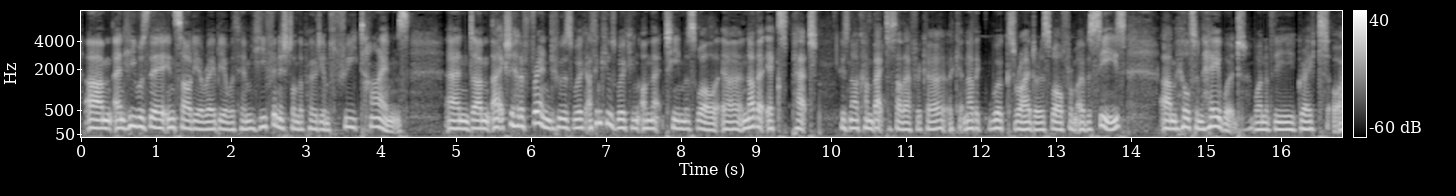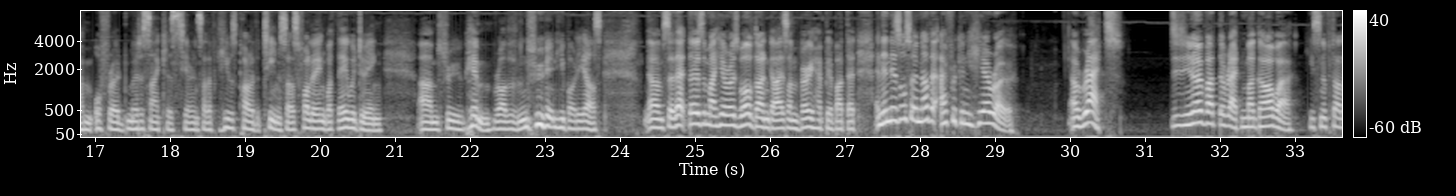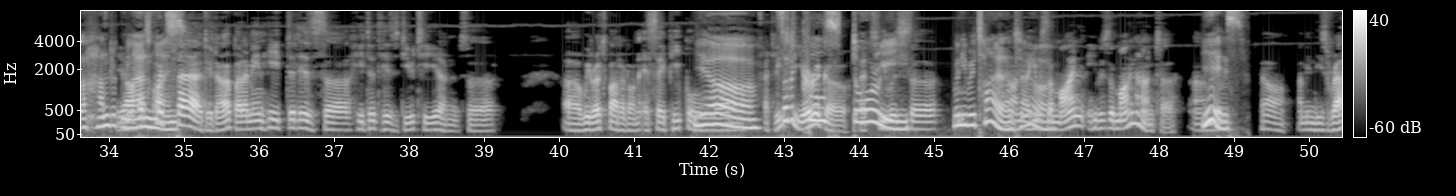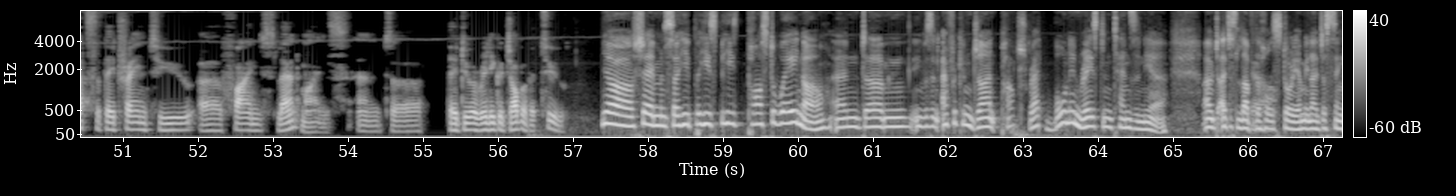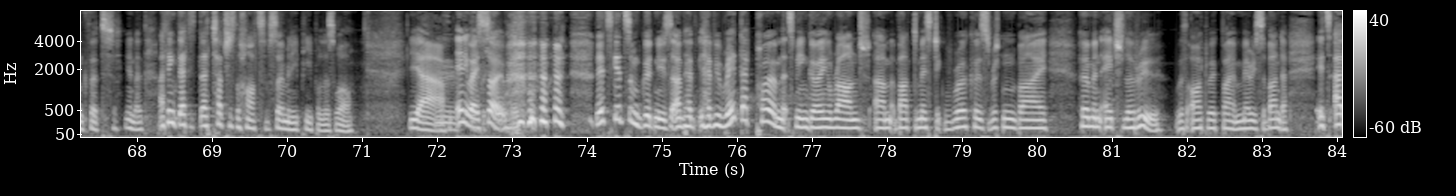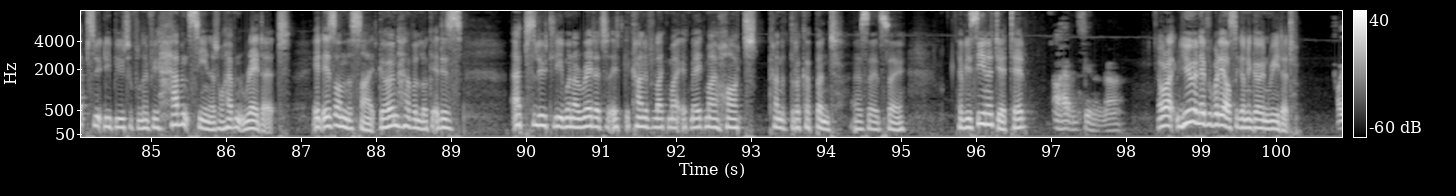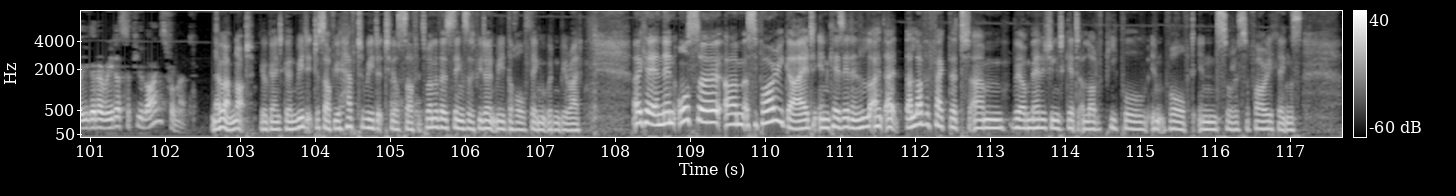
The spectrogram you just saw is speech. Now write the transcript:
Um, and he was there in Saudi Arabia with him. He finished on the podium three times. And um, I actually had a friend who was working, I think he was working on that team as well, uh, another expat who's now come back to South Africa, another works rider as well from overseas, um, Hilton Hayward, one of the great um, off road motorcyclists here in South Africa. He was part of the team, so I was following what they were doing um, through him rather than through anybody else. Um, so that those are my heroes. Well done, guys. I'm very happy about that. And then there's also another African hero, a rat. Did you know about the rat, Magawa? He sniffed out a hundred yeah, landmines. That's quite sad, you know. But I mean, he did his uh, he did his duty, and uh, uh, we wrote about it on SA People. Yeah, um, at least a, a, year cool ago. Story. He was, uh, when he retired. No, no, yeah. he was a mine. He was a mine hunter. Um, yes. Yeah, I mean these rats that they train to uh, find landmines, and uh, they do a really good job of it too. Yeah, shame. And so he he's he's passed away now, and um, he was an African giant pouch rat born and raised in Tanzania. I, I just love yeah. the whole story. I mean, I just think that you know, I think that that touches the hearts of so many people as well. Yeah. Mm, anyway, so sure. let's get some good news. Um, have, have you read that poem that's been going around um, about domestic workers written by Herman H. LaRue with artwork by Mary Sabanda? It's absolutely beautiful. And if you haven't seen it or haven't read it, it is on the site. Go and have a look. It is absolutely, when I read it, it, kind of like my, it made my heart kind of drukkapint, as they'd say. Have you seen it yet, Ted? I haven't seen it, no. All right, you and everybody else are going to go and read it. Are you going to read us a few lines from it? No, I'm not. You're going to go and read it yourself. You have to read it to yourself. It's one of those things that if you don't read the whole thing, it wouldn't be right. Okay, and then also um, a safari guide in KZN. I, I, I love the fact that um, we are managing to get a lot of people involved in sort of safari things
